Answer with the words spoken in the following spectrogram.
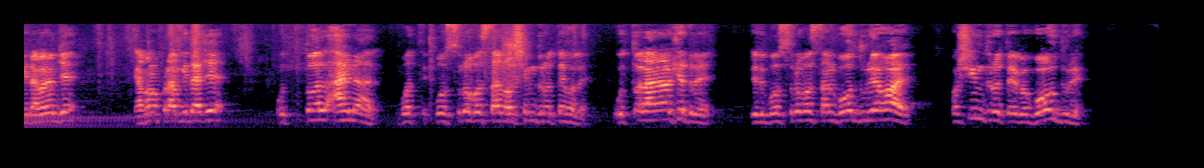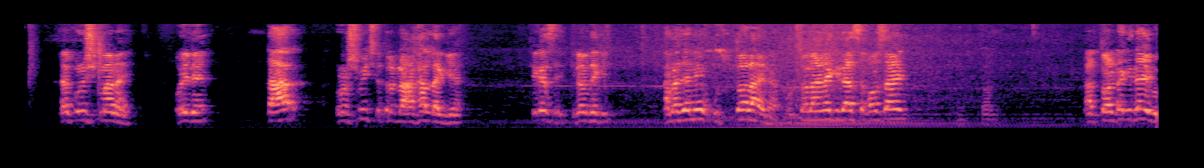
কিতা বলেন যে এখন পড়াম কিতা যে উত্তল আয়নার বস্তুর অবস্থান অসীম দূরত্বে হলে। উত্তল আয়নার ক্ষেত্রে যদি বস্তুর অবস্থান বহু দূরে হয় অসীম দূরত্বে হইবে বহু দূরে তার কোনো সীমা নাই। হইলে তার রশ্মি ক্ষেত্রটা আঘাত লাগিয়া ঠিক আছে? কীরকম দেখি? আমরা জানি উত্তল আয়না। উত্তল আয়না কিতা আছে বসাই আর তলটা কিতা আইব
